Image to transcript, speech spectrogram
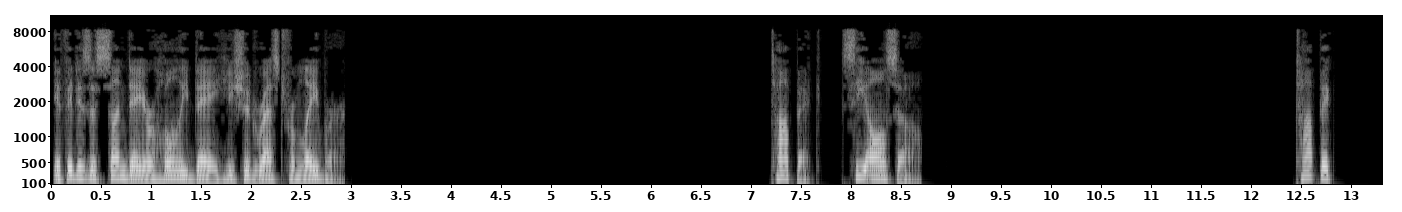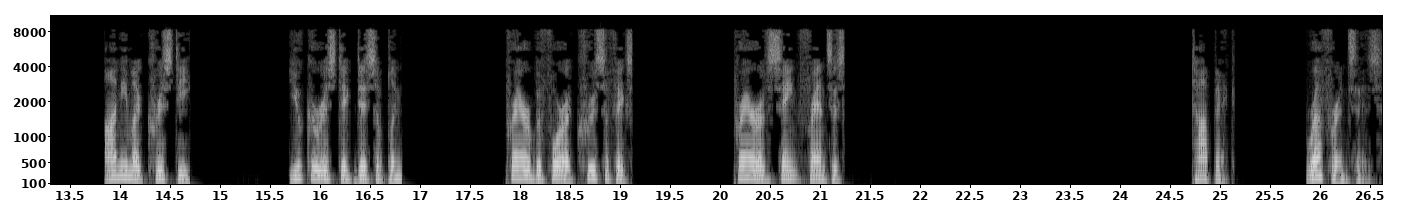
If it is a Sunday or holy day he should rest from labor. See also. Anima Christi. Eucharistic discipline. Prayer before a crucifix Prayer of Saint Francis. References.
